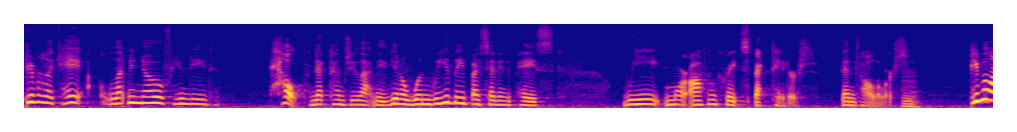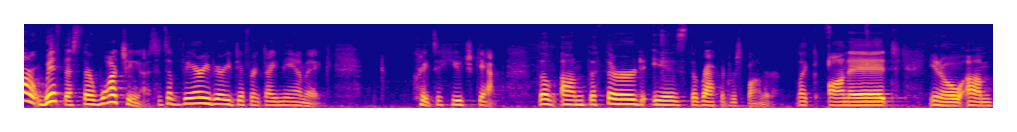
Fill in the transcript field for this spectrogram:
People are like, "Hey, let me know if you need help next time you let me." You know, when we lead by setting the pace, we more often create spectators than followers. People aren't with us; they're watching us. It's a very, very different dynamic. Creates a huge gap. The um, the third is the rapid responder, like on it. You know. Um,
